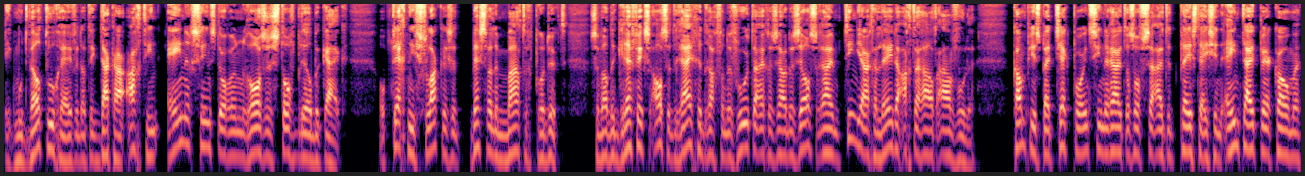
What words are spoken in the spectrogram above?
Ik moet wel toegeven dat ik Dakar 18 enigszins door een roze stofbril bekijk. Op technisch vlak is het best wel een matig product. Zowel de graphics als het rijgedrag van de voertuigen zouden zelfs ruim tien jaar geleden achterhaald aanvoelen. Kampjes bij checkpoints zien eruit alsof ze uit het PlayStation 1 tijdperk komen.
